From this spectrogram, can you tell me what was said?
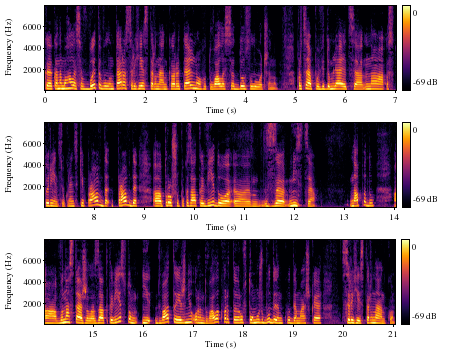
Жінка, яка намагалася вбити волонтера Сергія Стерненка, ретельно готувалася до злочину. Про це повідомляється на сторінці Української правди. Е, Прошу показати відео е, з місця нападу. Вона стежила за активістом і два тижні орендувала квартиру в тому ж будинку, де мешкає Сергій Стерненко.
